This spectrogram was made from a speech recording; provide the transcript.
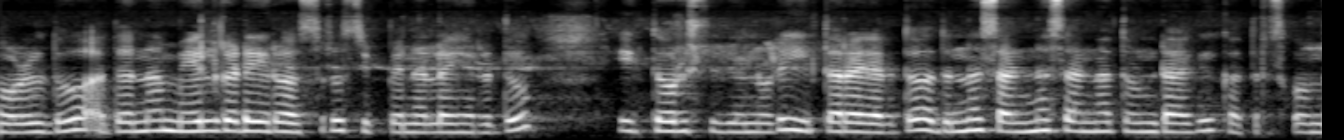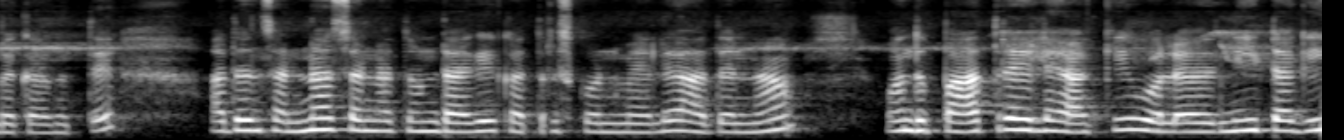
ತೊಳೆದು, ಅದನ್ನು ಮೇಲ್ಗಡೆ ಇರೋ ಹಸಿರು ಸಿಪ್ಪೆನೆಲ್ಲ ಎರೆದು, ಈಗ ತೋರಿಸ್ತಿದ್ದೀವಿ ನೋಡಿ, ಈ ಥರ ಎರೆದು, ಅದನ್ನು ಸಣ್ಣ ಸಣ್ಣ ತುಂಡಾಗಿ ಕತ್ತರಿಸ್ಕೊಬೇಕಾಗುತ್ತೆ. ಅದನ್ನು ಸಣ್ಣ ಸಣ್ಣ ತುಂಡಾಗಿ ಕತ್ತರಿಸ್ಕೊಂಡ್ಮೇಲೆ ಅದನ್ನು ಒಂದು ಪಾತ್ರೆಯಲ್ಲಿ ಹಾಕಿ ಒಲೆ, ನೀಟಾಗಿ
